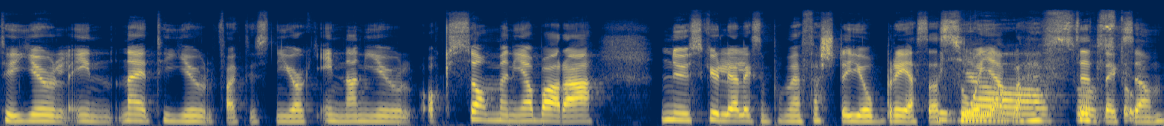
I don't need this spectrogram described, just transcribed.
till jul, in, nej till jul faktiskt, New York innan jul också. Men jag bara, nu skulle jag liksom på min första jobbresa, så Ja, jävla häftigt liksom.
